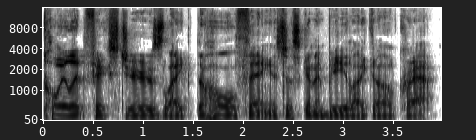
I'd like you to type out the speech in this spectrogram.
toilet fixtures, like the whole thing. It's just gonna be like, oh crap.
